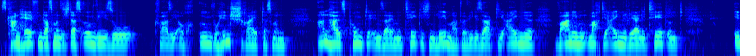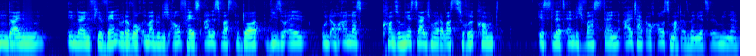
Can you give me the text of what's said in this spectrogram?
Es kann helfen, dass man sich das irgendwie so quasi auch irgendwo hinschreibt, dass man Anhaltspunkte in seinem täglichen Leben hat. Weil wie gesagt, die eigene Wahrnehmung macht die eigene Realität und in deinem in deinen vier Wänden oder wo auch immer du dich aufhältst, alles, was du dort visuell und auch anders konsumierst, sage ich mal, oder was zurückkommt, ist letztendlich, was deinen Alltag auch ausmacht. Also wenn du jetzt irgendwie eine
